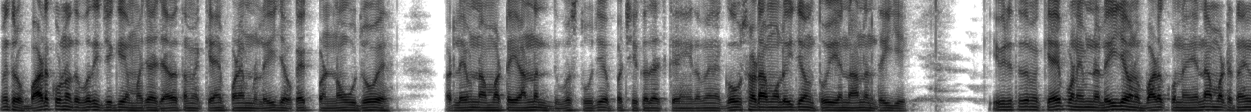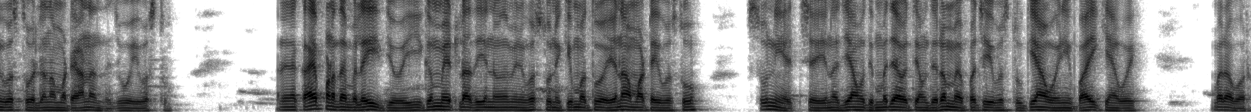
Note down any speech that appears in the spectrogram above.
મિત્રો, બાળકોને તો બધી જગ્યાએ મજા જ આવે. તમે ક્યાંય પણ એમને લઈ જાઓ, કંઈક પણ નવું જોવે, એટલે એમના માટે આનંદ વસ્તુ છે. પછી કદાચ કંઈ તમે ગૌશાળામાં લઈ જાઓ તો એને આનંદ થઈ જાય. એવી રીતે તમે ક્યાંય પણ એમને લઈ જાઓ ને બાળકોને, એના માટે નવી વસ્તુ એટલે એના માટે આનંદ જ એ વસ્તુ. અને એને કાંઈ પણ તમે લઈ દો એ ગમે એટલા દી એને એની વસ્તુની કિંમત હોય, એના માટે એ વસ્તુ શૂન્ય જ છે. એને જ્યાં સુધી મજા આવે ત્યાં સુધી રમે, પછી એ વસ્તુ ક્યાં હોય એની ભાઈ ક્યાં હોય? બરાબર.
